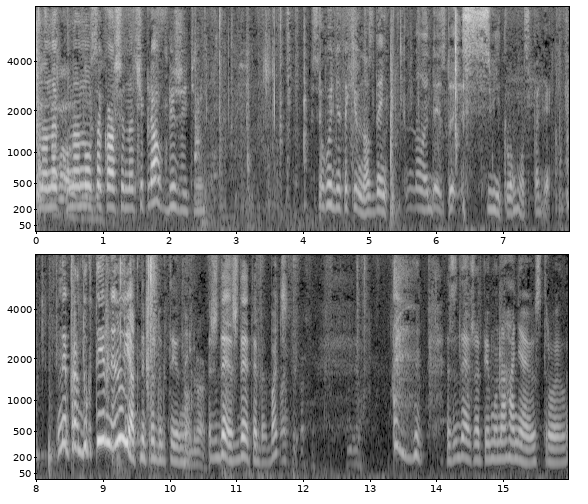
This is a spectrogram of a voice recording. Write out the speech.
На, на, на носа каші начіпляв, біжить він. Сьогодні такий у нас день. Ну, десь світло, господи. Непродуктивний, ну як непродуктивний? Здрасте. Жде, жде тебе, бач? Жде, щоб йому наганяю устроїли.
